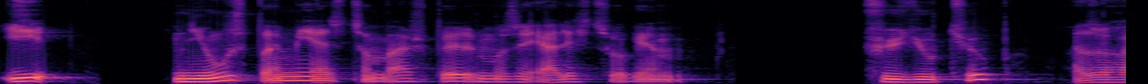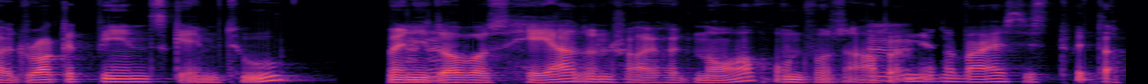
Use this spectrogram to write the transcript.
ich News bei mir ist zum Beispiel, muss ich ehrlich zugeben, für YouTube, also halt Rocket Beans Game 2. Wenn ich Mhm. da was her, dann schaue ich halt nach und was auch bei Mhm. mir dabei ist, ist Twitter.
